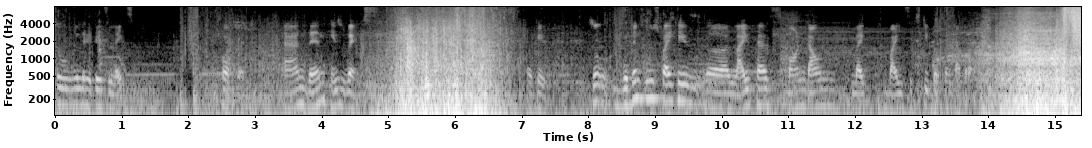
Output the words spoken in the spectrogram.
So we will hit his legs. Perfect. And then his wings. Okay. So within two strike, his uh, life has gone down like by 60% approx.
